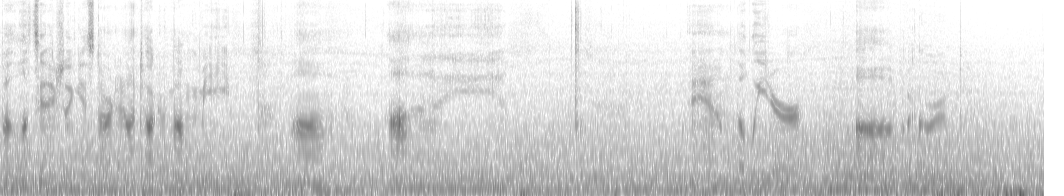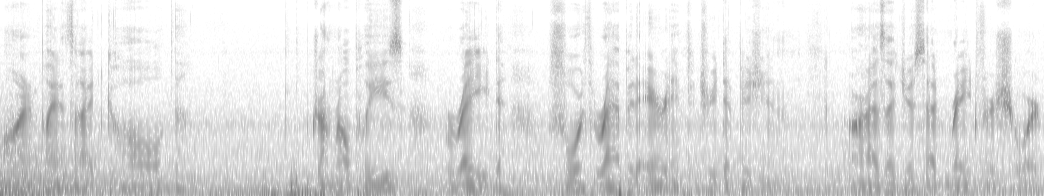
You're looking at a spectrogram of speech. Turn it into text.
but let's actually get started on talking about me. Um, I am the leader of a group on PlanetSide called, drumroll please, RAID, 4th Rapid Air Infantry Division, or as I just said, RAID for short.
